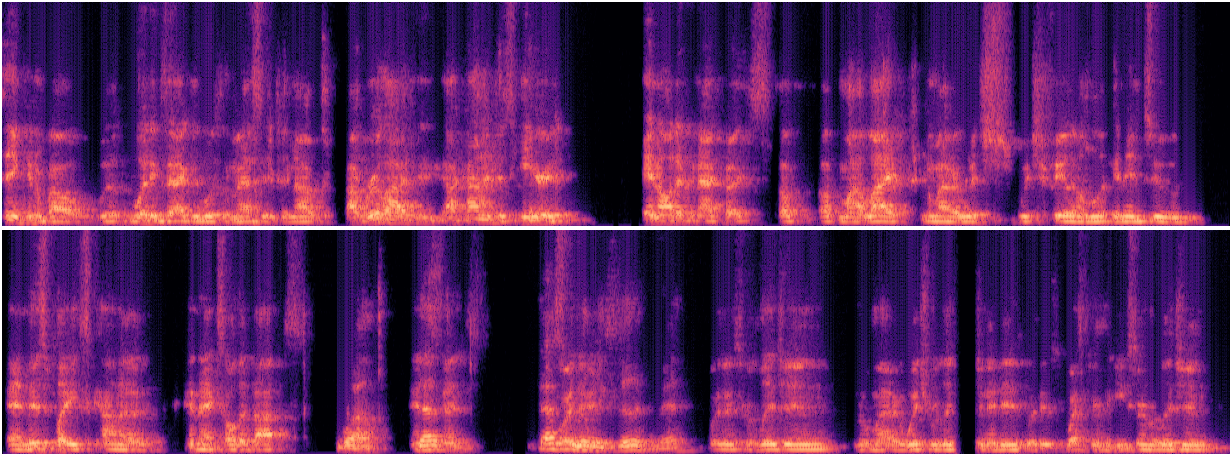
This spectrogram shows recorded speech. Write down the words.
thinking about what, exactly was the message. And I, I realized I kind of just hear it in all different aspects of, of my life, no matter which which field I'm looking into. And this place kind of connects all the dots Wow. in a That, sense, that's really good, man. whether it's religion, no matter which religion it is, whether it's Western or Eastern religion,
